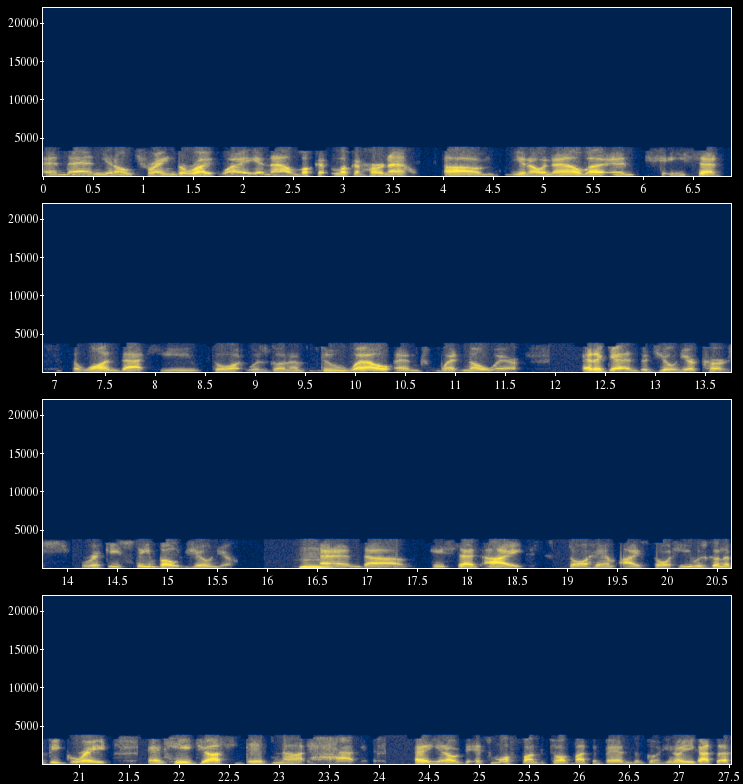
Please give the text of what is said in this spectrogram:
and then you know trained the right way, and now look at look at her now. Um, you know, and now uh, and she, he said the one that he thought was going to do well and went nowhere. And again, the junior curse, Ricky Steamboat Jr. Hmm. And uh, he said, I saw him. I thought he was going to be great, and he just did not have it. And you know, it's more fun to talk about the bad and the good. You know, you got the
